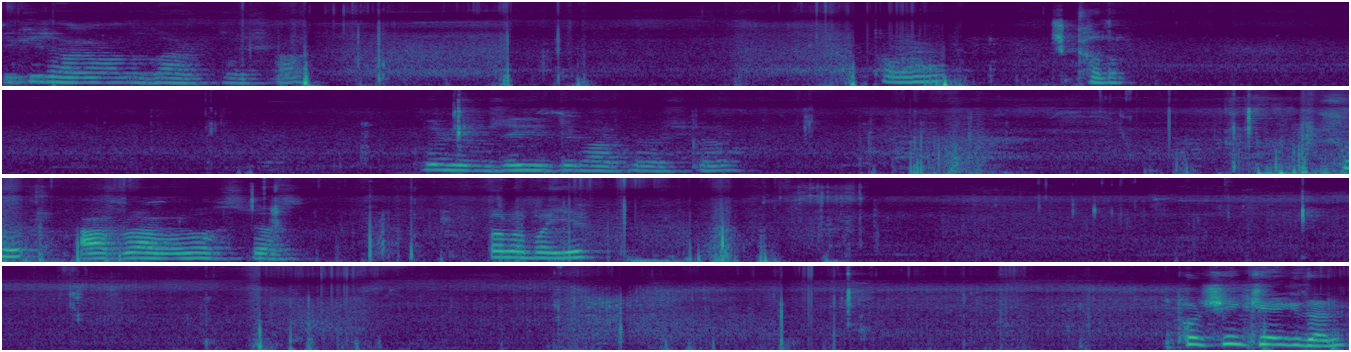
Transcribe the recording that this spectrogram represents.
İki tane aldık arkadaşlar. Tamam. Çıkalım. Kulübümüze gittik arkadaşlar. Şu Abraham'a basacağız. arabayı Poçinki'ye gidelim.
